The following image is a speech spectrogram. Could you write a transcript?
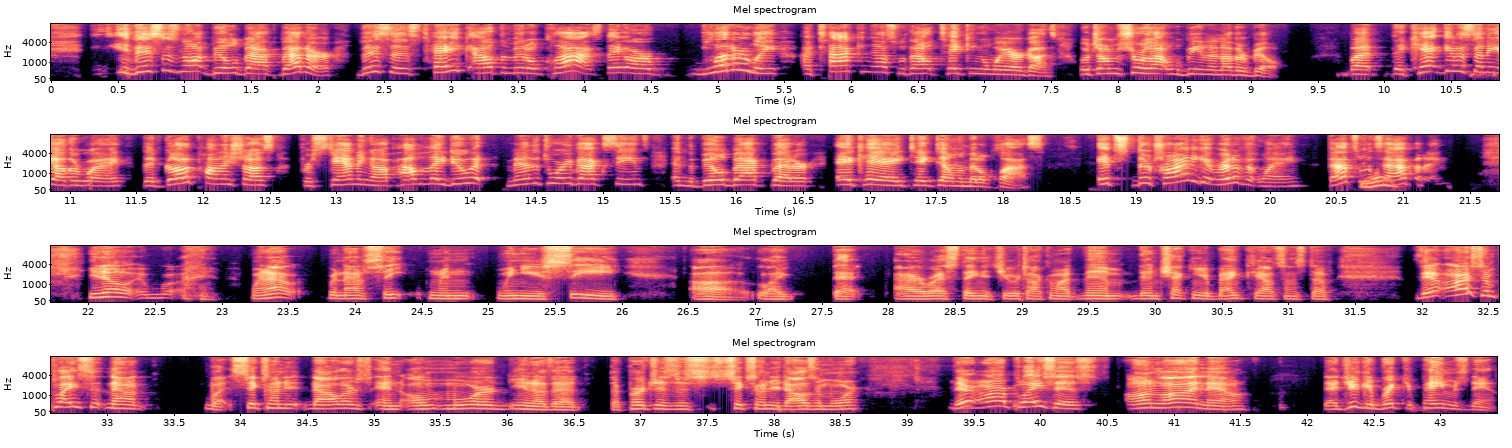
This is not build back better. This is take out the middle class. They are literally attacking us without taking away our guns, which I'm sure that will be in another bill. But they can't get us any other way. They've got to punish us for standing up. How do they do it? Mandatory vaccines and the build back better, aka take down the middle class. It's they're trying to get rid of it, Wayne. That's what's Yeah. happening. You know, when I when I see when when you see uh like that IRS thing that you were talking about them then checking your bank accounts and stuff, there are some places now. What six hundred dollars and more? You know the the purchase is six hundred dollars and more. There Mm-hmm. are places online now that you can break your payments down.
